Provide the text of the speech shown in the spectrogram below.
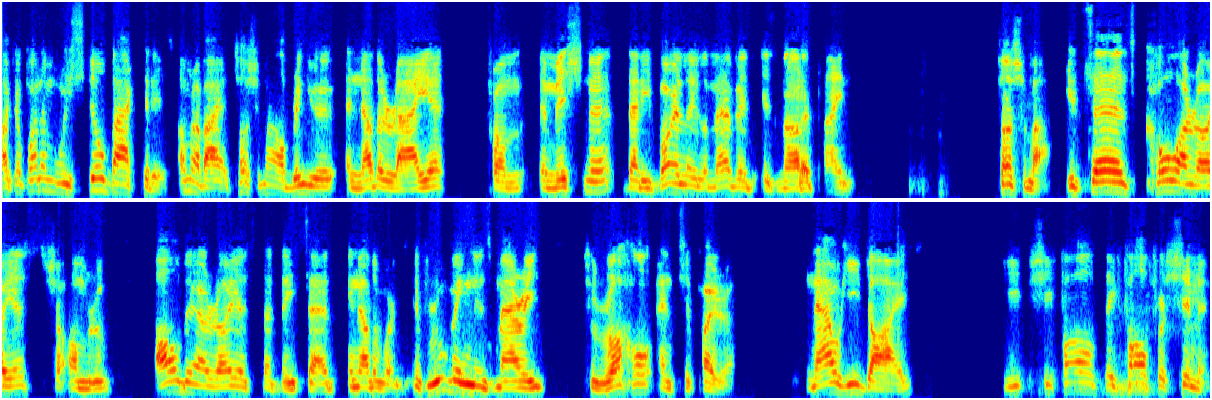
Akapanim, we still back to this. Om Rabbi, Toshima, I'll bring you another raya from the Mishnah that Iboile Lamevid is not a tiny. Toshima, it says, Kol Aroyas Sha'omru, all the Aroyas that they said. In other words, if Reuven is married to Rochel and Tzipora, now he dies, he, she falls, they fall for Shimon.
